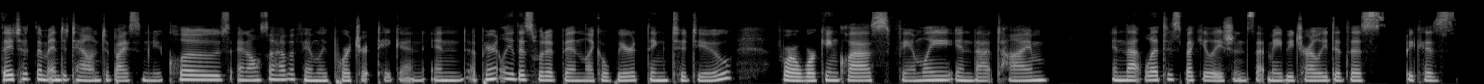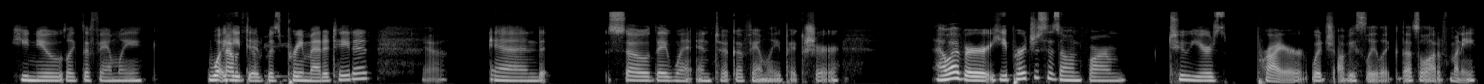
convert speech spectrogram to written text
They took them into town to buy some new clothes and also have a family portrait taken. And apparently, this would have been like a weird thing to do for a working class family in that time. And that led to speculations that maybe Charlie did this because he knew like the family, what That he was did was premeditated. Yeah. And so they went and took a family picture. However, he purchased his own farm two years prior, which obviously, like, that's a lot of money.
